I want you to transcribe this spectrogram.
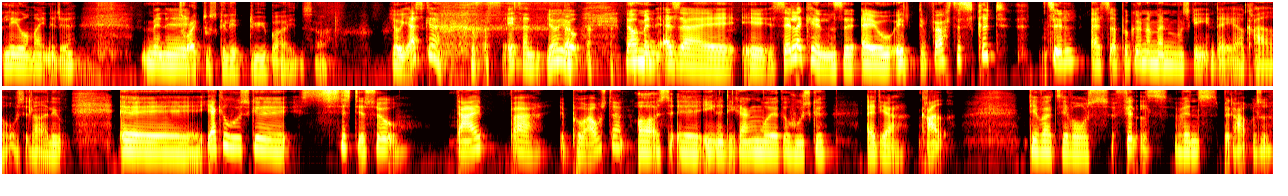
lever mig ind i det. Men, øh, Jeg tror ikke, du skal lidt dybere ind, så jo, jeg skal. Jo, for satan. Jo, jo. Nå, men altså, øh, øh, selverkendelse er jo et det første skridt til, altså begynder man måske en dag at græde over sit eget liv. Øh, jeg kan huske, sidst jeg så dig bare på afstand, og også øh, en af de gange, hvor jeg kan huske, at jeg græd, det var til vores fælles vens begravelse,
